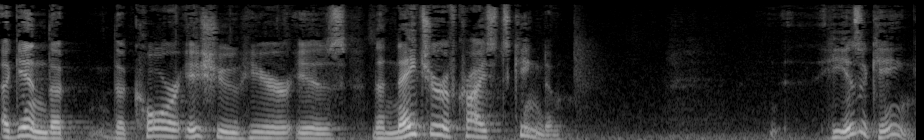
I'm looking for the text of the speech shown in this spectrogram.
Again, the, the core issue here is the nature of Christ's kingdom. He is a king,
